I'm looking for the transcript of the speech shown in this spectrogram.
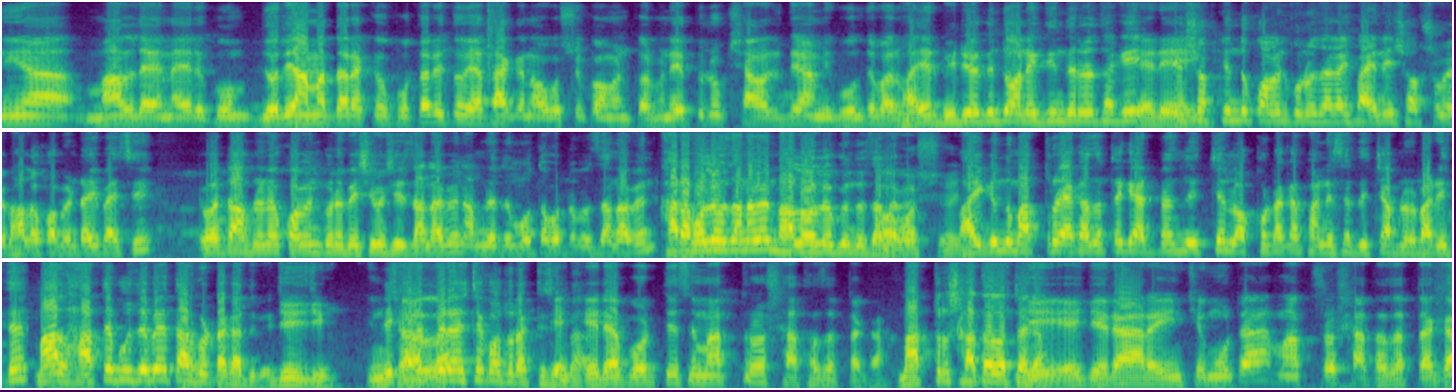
নিয়ে মাল দেয় না এরকম। যদি আমার দ্বারা কেউ প্রতারিত হয়ে থাকেন অবশ্যই কমেন্ট করবেন। এতটুকু সাহস দিয়ে আমি বলতে পারব। ভাইয়ের ভিডিও কিন্তু অনেক দিন ধরে থাকে। এসব কিন্তু কমেন্ট কোনো জায়গায় পাইনি সবসময় ভালো কমেন্টটাই পাইছি। এবার তো আপনারা কমেন্ট করে বেশি বেশি জানাবেন আপনাদের মতামত জানাবেন। খারাপ হলেও জানাবেন ভালো হলেও কিন্তু জানাবেন। অবশ্যই। ভাই কিন্তু মাত্র এক হাজার টাকা অ্যাডভান্স নিচ্ছে লক্ষ টাকার ফার্নিচার দিচ্ছে আপনার বাড়িতে। মাল হাতে বুঝাবে তারপর টাকা দিবে। জি জি। প্রাইসটা কত রাখতেছেন এটা পড়তেছে মাত্র সাত হাজার টাকা। মাত্র সাত হাজার টাকা? এই যে এটা আড়াই ইঞ্চি মোটা মাত্র সাত হাজার টাকা।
